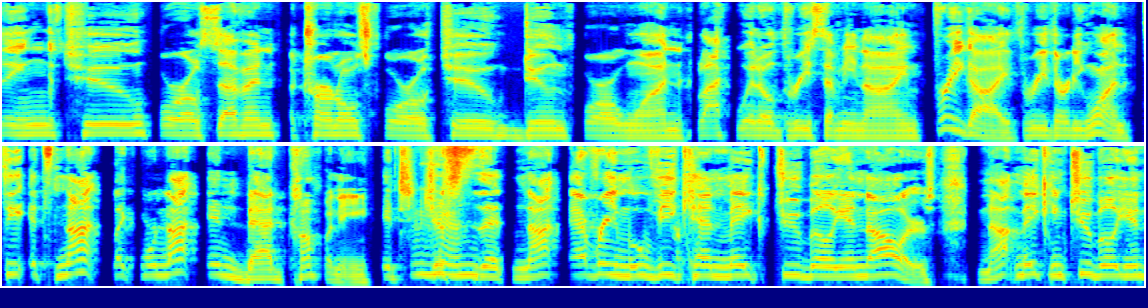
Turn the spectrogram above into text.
Sing 2, 407. Eternals, 402. Dune, 401. Black Widow, 379. Free Guy, 331. See, it's not like we're not in bad company. It's just Mhm. that not every movie can make $2 billion. Not making $2 billion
